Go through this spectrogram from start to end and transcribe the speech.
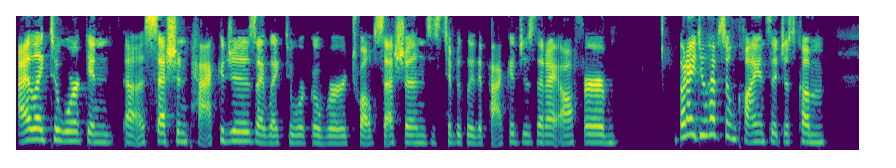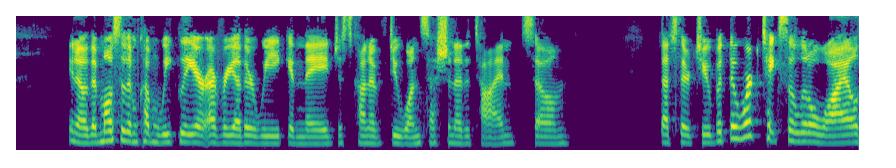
I like to work in uh, session packages. I like to work over 12 sessions is typically the packages that I offer. But I do have some clients that just come, you know, that most of them come weekly or every other week and they just kind of do one session at a time. So that's there too. But the work takes a little while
